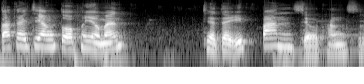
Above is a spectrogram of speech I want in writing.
大概这样多，朋友们，加的一半小汤匙，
